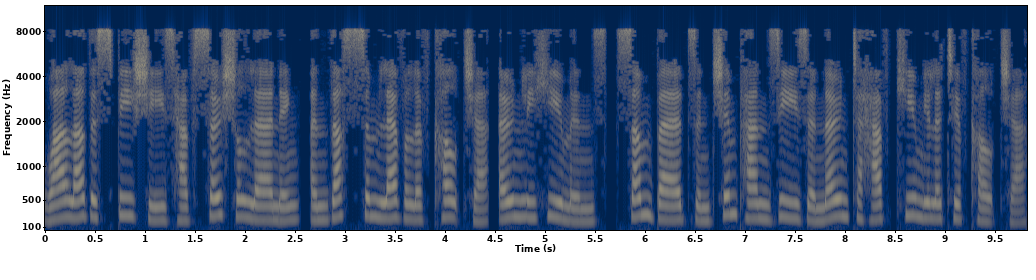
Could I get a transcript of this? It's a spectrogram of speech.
While other species have social learning, and thus some level of culture, only humans, some birds and chimpanzees are known to have cumulative culture.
